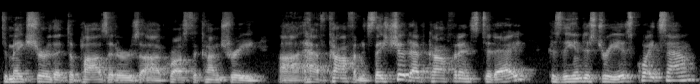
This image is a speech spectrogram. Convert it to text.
to make sure that depositors uh, across the country uh, have confidence. They should have confidence today because the industry is quite sound.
